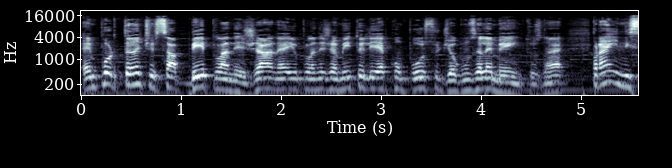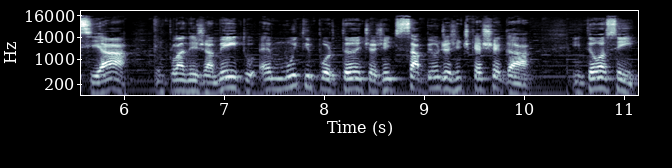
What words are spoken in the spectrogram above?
É importante saber planejar, né? E o planejamento ele é composto de alguns elementos, né? Para iniciar um planejamento é muito importante a gente saber onde a gente quer chegar. Então, assim,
